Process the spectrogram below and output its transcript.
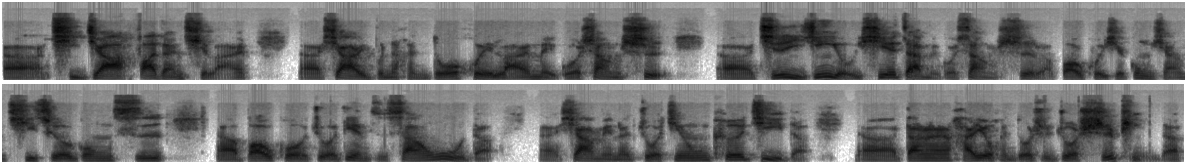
啊起家发展起来，啊，下一步呢很多会来美国上市。啊，其实已经有一些在美国上市了，包括一些共享汽车公司啊，包括做电子商务的呃，下面呢做金融科技的，啊，当然还有很多是做食品的，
